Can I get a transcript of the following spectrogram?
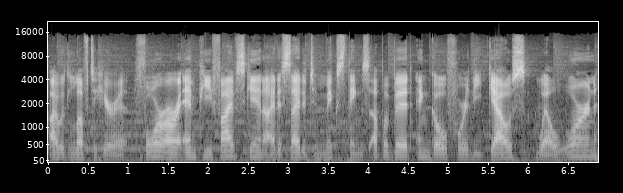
I would love to hear it. For our MP5 skin, I decided to mix things up a bit and go for the Gauss Well Worn.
